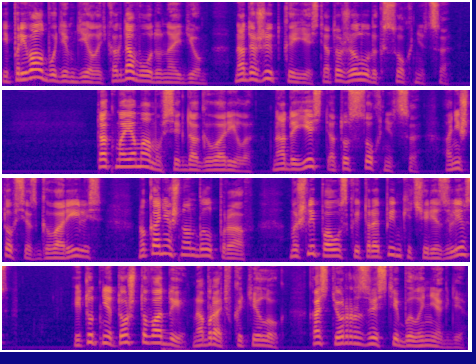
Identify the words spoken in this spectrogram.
«И привал будем делать, когда воду найдем. Надо жидкое есть, а то желудок сохнется». Так моя мама всегда говорила. Надо есть, а то сохнется. Они что, все сговорились? Ну, конечно, он был прав. Мы шли по узкой тропинке через лес, и тут не то что воды набрать в котелок, костер развести было негде.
